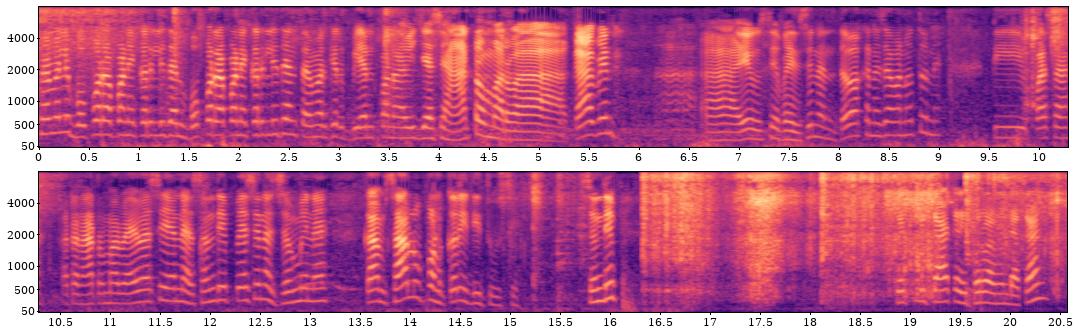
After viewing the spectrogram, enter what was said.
ફેમિલી બપોરા પાણી કરી લીધા ને બપોરા પાણી કરી લીધા ને તમારે ઘરે બેન પણ આવી ગયા છે આંટો મારવા. કા બેન? હા. એવું છે ભાઈ. છે ને દવાખાને જવાનું હતું ને તે પાછા આટા આંટો મારવા આવ્યા છે અને સંદીપે છે ને જમીને કામ ચાલુ પણ કરી દીધું છે. સંદીપ? કેટલી કાકરી ભરવા માંડ્યા કા?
